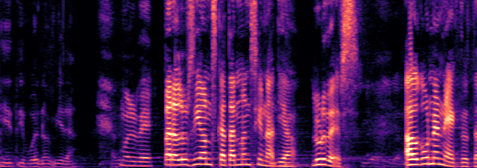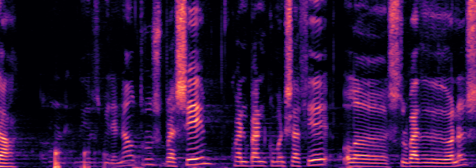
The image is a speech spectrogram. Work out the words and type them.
i, i bueno, mira. Molt bé. Per al·lusions que t'han mencionat ja. Lourdes, alguna anècdota? Doncs mira, nosaltres va ser quan van començar a fer les trobades de dones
